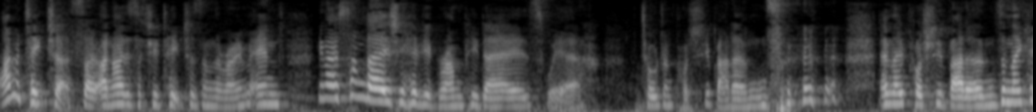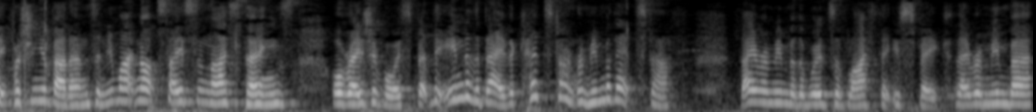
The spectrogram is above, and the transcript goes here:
I'm a teacher, so I know there's a few teachers in the room, and you know, some days you have your grumpy days where children push your buttons and they push your buttons and they keep pushing your buttons, and you might not say some nice things or raise your voice, but at the end of the day, the kids don't remember that stuff. They remember the words of life that you speak. They remember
